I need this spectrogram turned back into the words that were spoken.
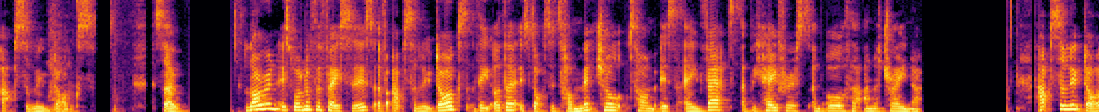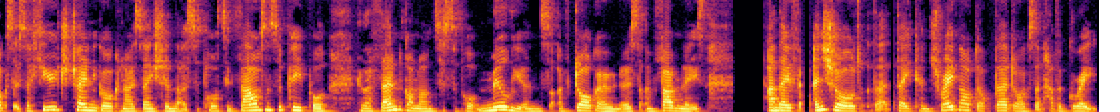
Absolute Dogs. So Lauren is one of the faces of Absolute Dogs. The other is Dr. Tom Mitchell. Tom is a vet, a behaviourist, an author, and a trainer. Absolute Dogs is a huge training organisation that has supported thousands of people who have then gone on to support millions of dog owners and families. And they've ensured that they can train their, their dogs and have a great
